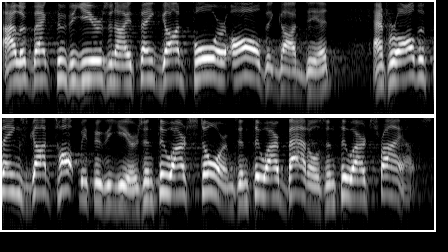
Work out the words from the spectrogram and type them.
I look back through the years and I thank God for all that God did and for all the things God taught me through the years and through our storms and through our battles and through our trials.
